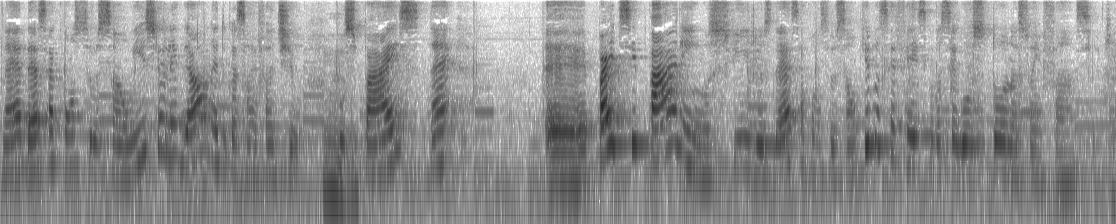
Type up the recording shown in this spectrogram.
Né? Dessa construção. Isso é legal na educação infantil. Uhum. Os pais, né? É, participarem os filhos dessa construção. O que você fez que você gostou na sua infância? Sim.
